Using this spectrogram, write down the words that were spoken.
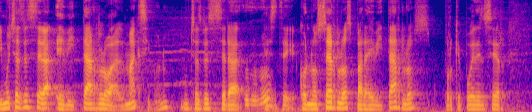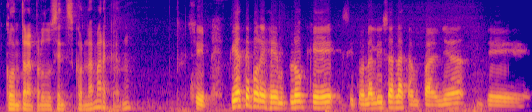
y muchas veces será evitarlo al máximo, ¿no? Muchas veces será este, conocerlos para evitarlos porque pueden ser contraproducentes con la marca, ¿no? Sí, fíjate por ejemplo que si tú analizas la campaña de,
